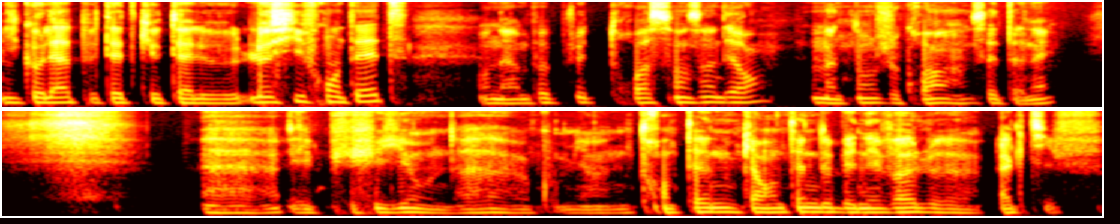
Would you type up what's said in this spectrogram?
Nicolas, peut-être que tu as le, le chiffre en tête? On a un peu plus de 300 adhérents maintenant, je crois, hein, cette année. Euh, et puis, on a euh, combien? Une trentaine, une quarantaine de bénévoles euh, actifs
